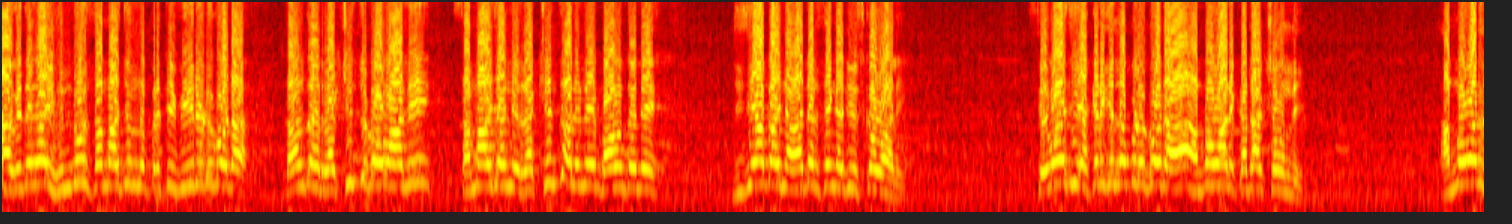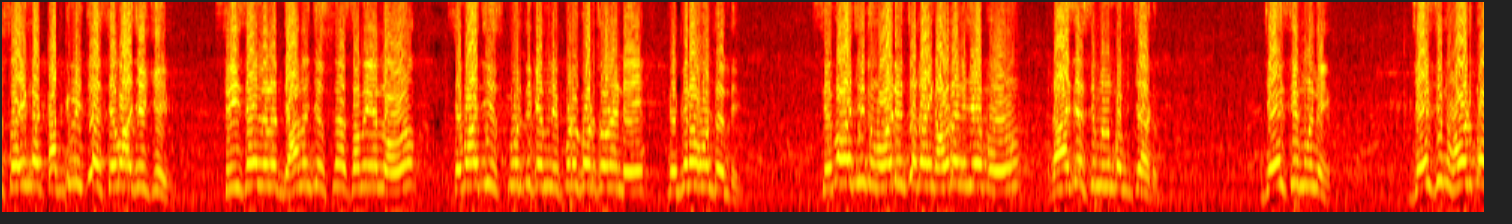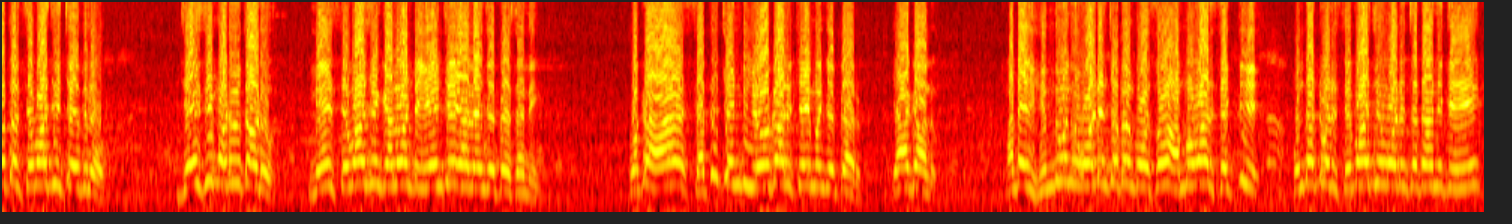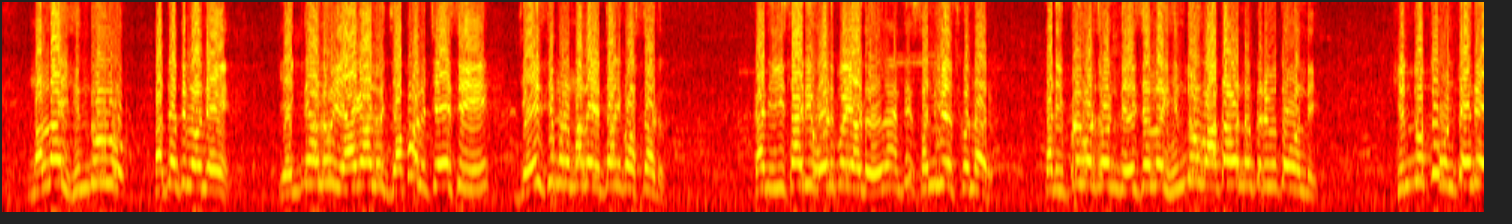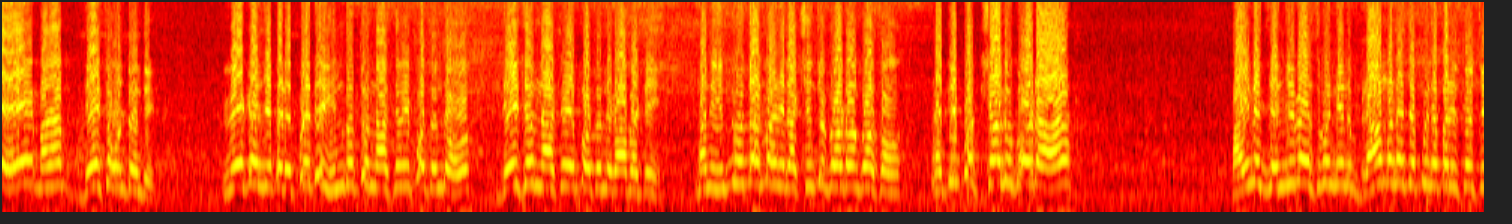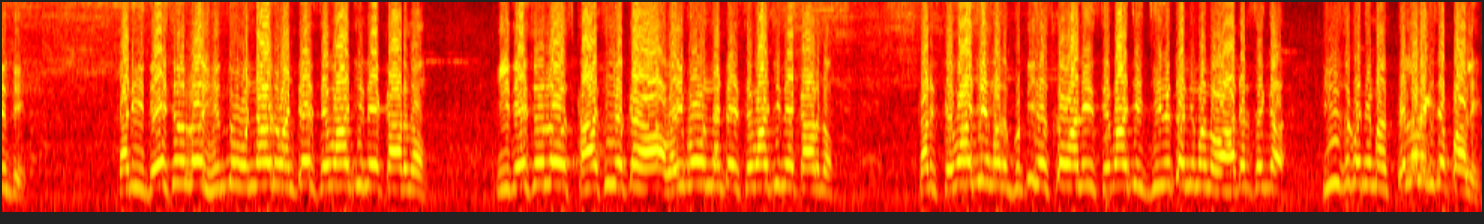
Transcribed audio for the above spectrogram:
ఆ విధంగా హిందూ సమాజంలో ప్రతి వీరుడు కూడా తనతో రక్షించుకోవాలి సమాజాన్ని రక్షించాలనే భావంతోనే జిజాబాయిని ఆదర్శంగా తీసుకోవాలి. శివాజీ ఎక్కడికి వెళ్ళినప్పుడు కూడా అమ్మవారి కటాక్షం ఉంది. అమ్మవారు స్వయంగా కట్కమిచ్చారు శివాజీకి. శ్రీశైలంలో ధ్యానం చేస్తున్న సమయంలో శివాజీ స్ఫూర్తి కేంద్రం ఇప్పుడు కూడా చూడండి విగ్రహం ఉంటుంది. శివాజీని ఓడించడానికి ఔరంగజేబు రాజసింహుని పంపించాడు. జయసింహుని. జయసింహ ఓడిపోతాడు శివాజీ చేతిలో. జయసింహ అడుగుతాడు నేను శివాజీని గెలవంటే ఏం చేయాలి? అని చెప్పేసి అని. ఒక శతచండి యోగాలు చేయమని చెప్పారు యాగాలు. అంటే హిందువుని ఓడించడం కోసం అమ్మవారి శక్తి ఉన్నటువంటి శివాజీని ఓడించడానికి మళ్ళా హిందూ పద్ధతిలోనే యజ్ఞాలు యాగాలు జపాలు చేసి జయసింహుడు మళ్ళీ యుద్ధానికి వస్తాడు. కానీ ఈసారి ఓడిపోయాడు అంటే సన్ని చేసుకున్నారు. కానీ ఇప్పుడు కూడా చూడండి దేశంలో హిందూ వాతావరణం పెరుగుతూ ఉంది. హిందుత్వం ఉంటేనే మన దేశం ఉంటుంది. వివేకాన్ని చెప్పాడు ఎప్పుడైతే హిందుత్వం నాశనం అయిపోతుందో దేశం నాశనం అయిపోతుంది కాబట్టి మన హిందూ ధర్మాన్ని రక్షించుకోవడం కోసం ప్రతిపక్షాలు కూడా పైన జంజి వేసుకుని నేను బ్రాహ్మణ చెప్పుకునే పరిస్థితి వచ్చింది. కానీ ఈ దేశంలో హిందూ ఉన్నాడు అంటే శివాజీనే కారణం. ఈ దేశంలో కాశీ యొక్క వైభవం ఉందంటే శివాజీనే కారణం. కానీ శివాజీ మనం గుర్తు చేసుకోవాలి. శివాజీ జీవితాన్ని మనం ఆదర్శంగా తీసుకొని మన పిల్లలకి చెప్పాలి.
